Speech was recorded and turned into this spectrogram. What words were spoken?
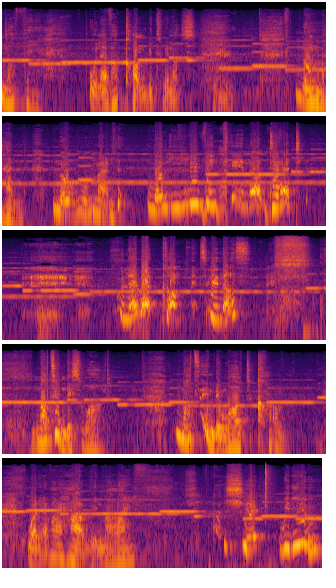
nothing will ever come between us. Mm-hmm. No man, no woman, no living thing or oh dead will ever come between us. Not in this world, not in the world to come. Whatever I have in my life, I share with you.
